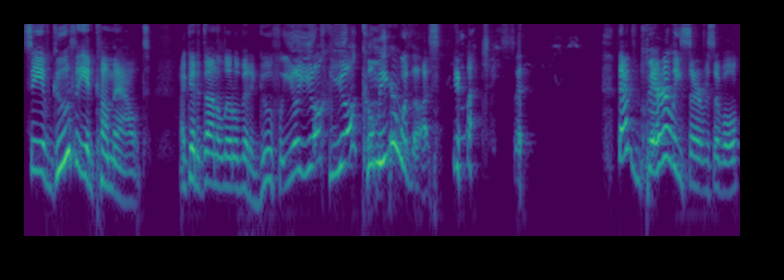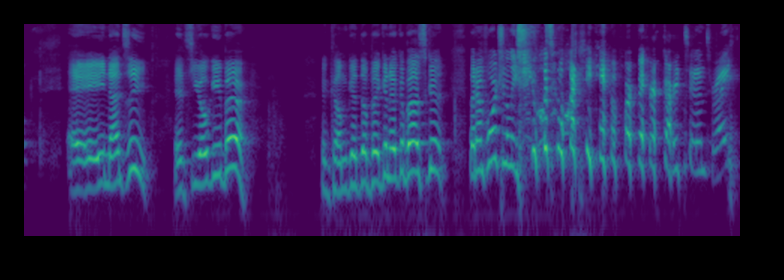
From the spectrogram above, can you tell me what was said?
See, if Goofy had come out, I could have done a little bit of Goofy. Yuck, yuck, come here with us. You're like. That's barely serviceable. Hey, Nancy, it's Yogi Bear. And come get the picnic basket. But unfortunately, she wasn't watching Hanna-Barbera cartoons, right?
